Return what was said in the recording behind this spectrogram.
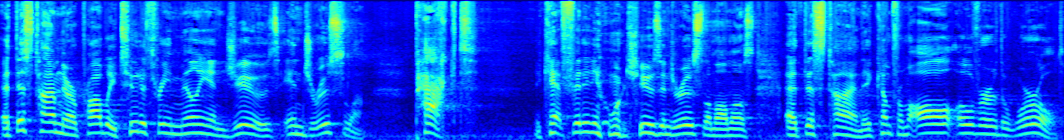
At this time, there were probably two to three million Jews in Jerusalem, packed. You can't fit any more Jews in Jerusalem almost at this time. They'd come from all over the world.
